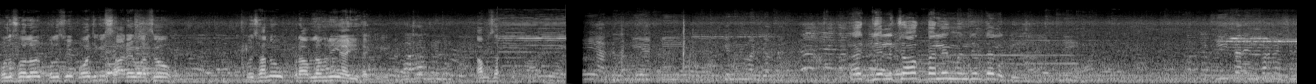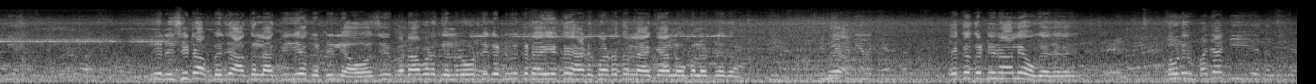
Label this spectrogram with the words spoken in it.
ਪੁਲਿਸ ਵੱਲੋਂ ਪੁਲਿਸ ਵੀ ਪਹੁੰਚ ਗਈ ਸਾਰੇ ਪਾਸੋਂ। ਕੋਈ ਸਾਨੂੰ ਪ੍ਰੋਬਲਮ ਨਹੀਂ ਆਈ ਹੈਗੀ। ਹਮ ਸਭ ਇਹ ਅੱਗ ਲੱਗੀ ਹੈ ਕਿ ਕਿੰਨੀ ਮੰਜ਼ਿਲ ਤੇ? ਇਹ ਗਿੱਲ ਚੌਕ ਪਹਿਲੀ ਮੰਜ਼ਿਲ ਤੇ ਲੱਗੀ। ਜੀ ਕੀ ਇਨਫੋਰਮੇਸ਼ਨ ਕੀ ਆਈ ਇਹ ਰਿਸ਼ੀ ਢਾਬੇ 'ਚ ਅੱਗ ਲੱਗ ਗਈ ਹੈ ਗੱਡੀ ਲਿਆਓ ਅਸੀਂ। ਫਟਾਫਟ ਗਿੱਲ ਰੋਡ ਦੀ ਗੱਡੀ ਵੀ ਕਢਾਈ ਇੱਕ ਹੈਡਕੁਆਟਰ ਤੋਂ ਲੈ ਕੇ ਆ ਲੋਕਲ ਅੱਡੇ ਤੋਂ। ਕਿੰਨੀਆਂ ਗੱਡੀਆਂ ਲੱਗੀਆਂ ਨੇ ਇੱਕ ਗੱਡੀ ਨਾਲ ਹੀ ਹੋ ਗਿਆ ਸੀਗਾ ਜੀ। ਥੋੜੀ ਵਜ੍ਹਾ ਕੀ ਹੈ ਦੱਸੀ ਹੈ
